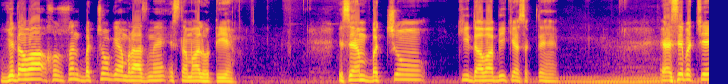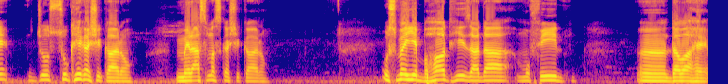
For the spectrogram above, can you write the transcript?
ये दवा खसूस बच्चों के अमराज में इस्तेमाल होती है। इसे हम बच्चों की दवा भी कह सकते हैं। ऐसे बच्चे जो सूखे का शिकार हों, मेरासमस का शिकार हों, उसमें ये बहुत ही ज़्यादा मुफीद दवा है।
